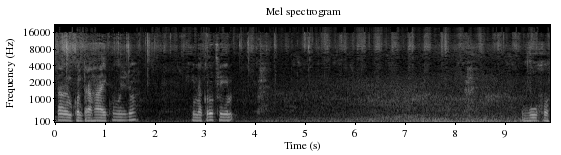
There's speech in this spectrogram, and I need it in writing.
ставимо контрагайку ось до і накручуємо вухо.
